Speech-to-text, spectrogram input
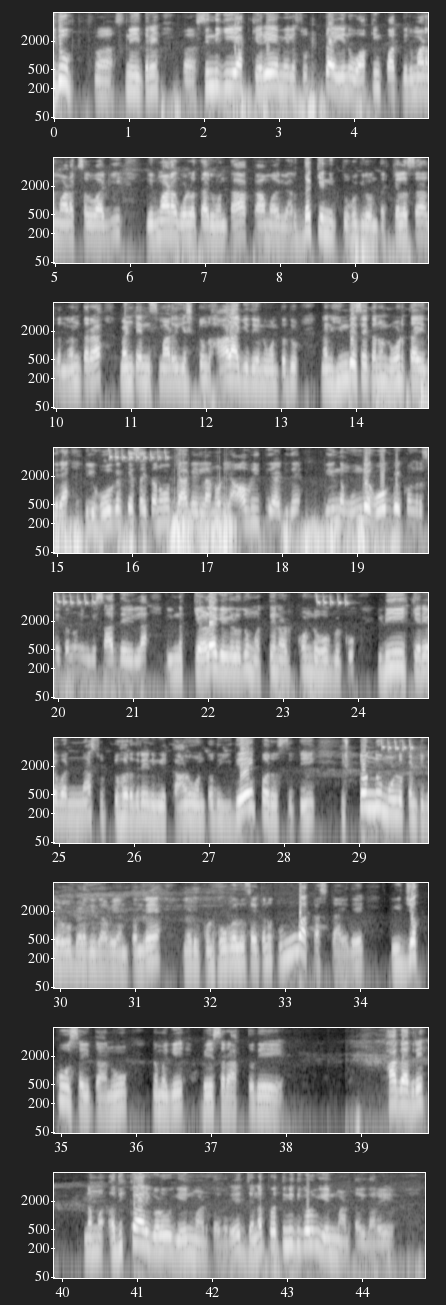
ಇದು ಸ್ನೇಹಿತರೆ ಸಿಂದಗಿಯ ಕೆರೆಯ ಮೇಲೆ ಸುತ್ತ ಏನು ವಾಕಿಂಗ್ ಪಾತ್ ನಿರ್ಮಾಣ ಮಾಡಕ್ಕೆ ಸಲುವಾಗಿ ನಿರ್ಮಾಣಗೊಳ್ಳುತ್ತಾ ಇರುವಂತಹ ಕಾಮಗಾರಿ ಅರ್ಧಕ್ಕೆ ನಿಂತು ಹೋಗಿರುವಂಥ ಕೆಲಸ, ಅದರ ನಂತರ ಮೇಂಟೆನೆನ್ಸ್ ಮಾಡಿದ್ರೆ ಎಷ್ಟೊಂದು ಹಾಳಾಗಿದೆ ಅನ್ನುವಂಥದ್ದು ನಾನು ಹಿಂದೆ ಸಹಿತನೂ ನೋಡ್ತಾ ಇದ್ದೀರಾ. ಇಲ್ಲಿ ಹೋಗೋಕ್ಕೆ ಸಹಿತನೂ ಜಾಗ ಇಲ್ಲ. ನೋಡಿ ಯಾವ ರೀತಿಯಾಗಿದೆ. ಇಲ್ಲಿಂದ ಮುಂದೆ ಹೋಗಬೇಕು ಅಂದರೂ ಸಹಿತನೂ ನಿಮಗೆ ಸಾಧ್ಯ ಇಲ್ಲ. ಇಲ್ಲಿಂದ ಕೆಳಗೆ ಇಳಿದು ಮತ್ತೆ ನಡ್ಕೊಂಡು ಹೋಗಬೇಕು. ಇಡೀ ಕೆರೆವನ್ನು ಸುತ್ತು ಹರಿದ್ರೆ ನಿಮಗೆ ಕಾಣುವಂಥದ್ದು ಇದೇ ಪರಿಸ್ಥಿತಿ. ಇಷ್ಟೊಂದು ಮುಳ್ಳು ಕಂಟಿಗಳು ಬೆಳೆದಿದ್ದಾವೆ ಅಂತಂದರೆ ನಡೆದುಕೊಂಡು ಹೋಗಲು ಸಹಿತ ತುಂಬ ಕಷ್ಟ ಇದೆ. ನಿಜಕ್ಕೂ ಸಹಿತ ನಮಗೆ ಬೇಸರ ಆಗ್ತದೆ. ಹಾಗಾದರೆ ನಮ್ಮ ಅಧಿಕಾರಿಗಳು ಏನು ಮಾಡ್ತಾ ಇದ್ದಾರೆ ಜನಪ್ರತಿನಿಧಿಗಳು ಏನು ಮಾಡ್ತಾ ಇದ್ದಾರೆ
